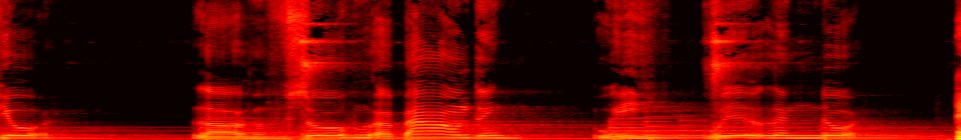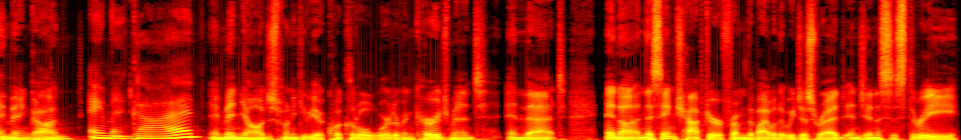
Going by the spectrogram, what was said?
pure, love so abounding, we will endure. Amen, God. Amen, God. Amen, y'all. Just want to give you a quick little word of encouragement in that in uh, in the same chapter from the Bible that we just read in Genesis three,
